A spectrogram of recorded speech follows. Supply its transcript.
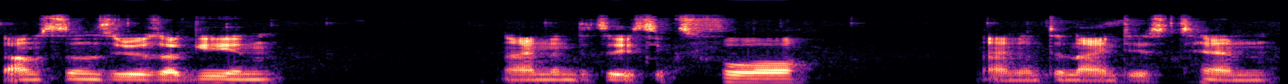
Constant zeros again. 9 into 36, 4. 9 into 90 is 10.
